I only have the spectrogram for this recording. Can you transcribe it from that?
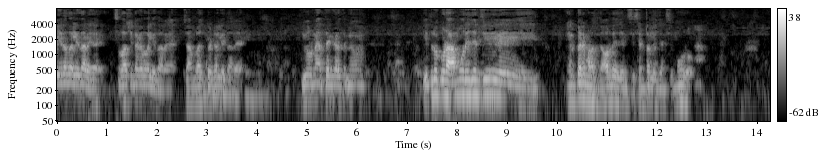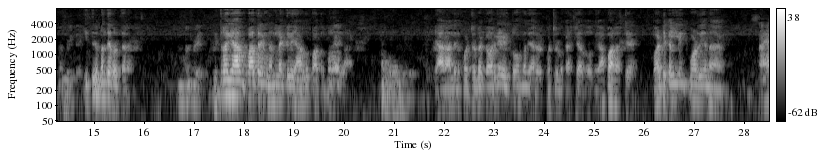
ಏರಿಯಾದಲ್ಲಿ ಇದ್ದಾರೆ. ಸದಾಶಿವನಗರದಲ್ಲಿ ಇದ್ದಾರೆ ಚಾಮರಾಜಪೇಟೆಯಲ್ಲಿ ಇದ್ದಾರೆ. ಇವ್ರನ್ನ ಅಂತ ಹೆಂಗ್ ಹೇಳ್ತೀರಿ ನೀವು? ಇದ್ರು ಕೂಡ ಆ ಮೂರು ಏಜೆನ್ಸಿ ಎನ್ಕ್ವೈರಿ ಮಾಡೋದಿದೆ ಅವ್ರದ್ದು ಏಜೆನ್ಸಿ ಸೆಂಟ್ರಲ್ ಏಜೆನ್ಸಿ ಮೂರು. ಇದ್ರೆ ಬಂದೇ ಬರ್ತಾರೆ. ಇದ್ರಾಗ ಯಾರ್ದು ಪಾತ್ರ ಇಲ್ಲ. ನನ್ನ ಲೆಕ್ಕಲ್ಲಿ ಯಾರ್ದು ಪಾತ್ರ ಬರೋಲ್ಲ ಯಾರು ಅಲ್ಲಿಂದ ಕೊಟ್ಟಿರ್ಬೇಕು ಅವ್ರಿಗೆ, ಇಲ್ಲಿ ತೊಗೊಂಡ್ಬಂದು ಯಾರು ಕೊಟ್ಟಿರ್ಬೇಕು ಅಷ್ಟೇ ಅದು. ವ್ಯಾಪಾರ ಅಷ್ಟೇ. ಪಾರ್ಟಿಕಲ್ ಲಿಂಕ್ ಮಾಡೋದು ಏನ? ಸಹಾಯ,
